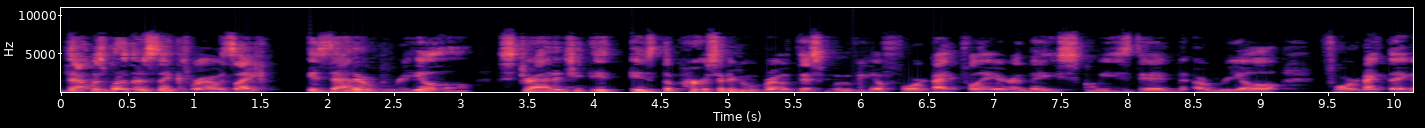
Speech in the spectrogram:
that was one of those things where I was like, is that a real strategy? Is, is the person who wrote this movie a Fortnite player and they squeezed in a real Fortnite thing,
